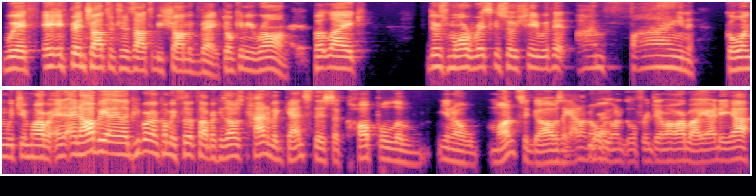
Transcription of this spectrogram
with if Ben Johnson turns out to be Sean McVay. Don't get me wrong, but like, there's more risk associated with it. I'm fine going with Jim Harbaugh. And, and I'll be like, people are gonna call me flip flopper because I was kind of against this a couple of you know months ago. I was like, I don't know, if we want to go for Jim Harbaugh, yada yada.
